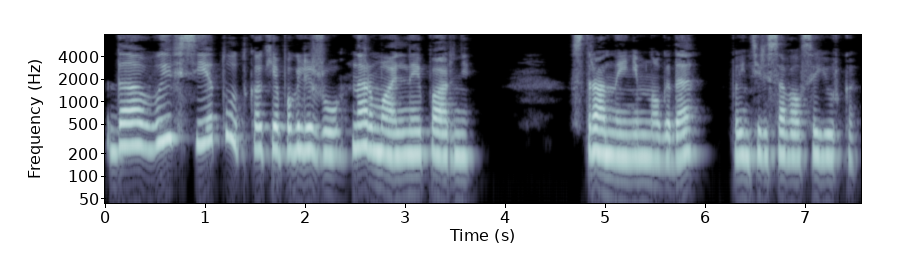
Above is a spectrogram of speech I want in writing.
Да вы все тут, как я погляжу, нормальные парни. Странные немного, да? Поинтересовался Юрка.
